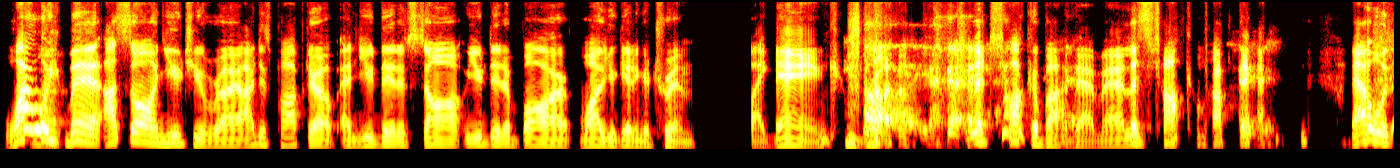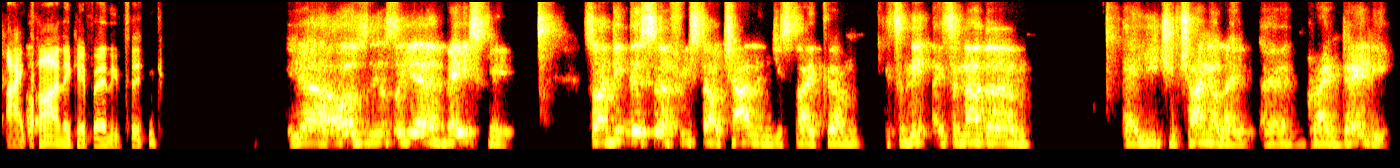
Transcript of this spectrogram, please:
why were you, man? I saw on YouTube, right? I just popped up, and you did a song, you did a bar while you're getting a trim. Like, dang, oh, bro. Oh, yeah. Let's talk about that, man. Let's talk about that. That was iconic, if anything. Yeah. Oh, so, so yeah, basically. So I did this uh, freestyle challenge. It's like um, it's a it's another um, uh, YouTube channel like uh, Grime Daily.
